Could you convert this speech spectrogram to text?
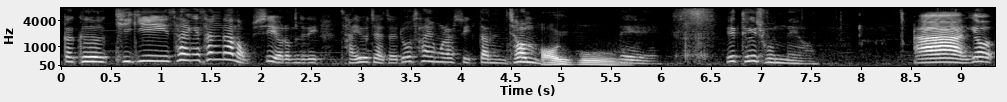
그러니까 그 기기 사양에 상관없이 여러분들이 자유자재로 사용을 할 수 있다는 점. 어이구. 네, 이게 되게 좋네요. 아, 이거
